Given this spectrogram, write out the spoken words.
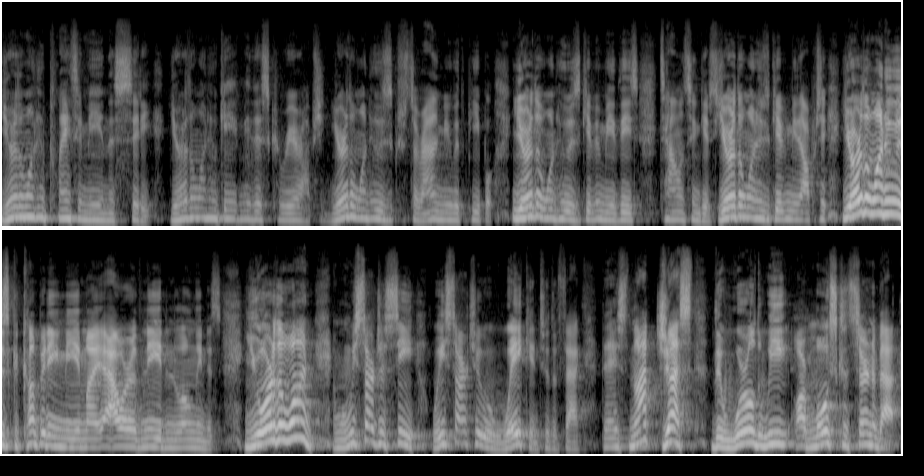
You're the one who planted me in this city. You're the one who gave me this career option. You're the one who's surrounding me with people. You're the one who has given me these talents and gifts. You're the one who's given me the opportunity. You're the one who is accompanying me in my hour of need and loneliness. You're the one. And when we start to see, we start to awaken to the fact that it's not just the world we are most concerned about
